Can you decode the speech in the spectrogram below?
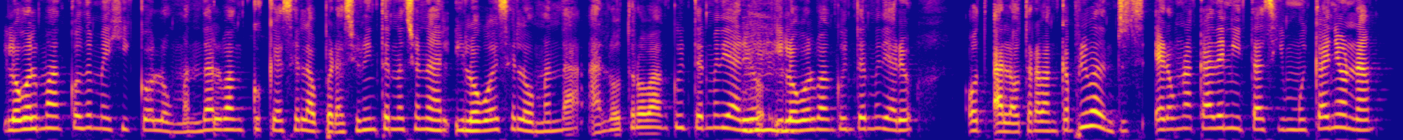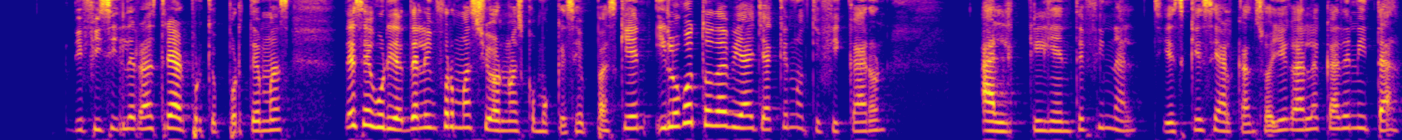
y luego el Banco de México lo manda al banco que hace la operación internacional y luego ese lo manda al otro banco intermediario y luego el banco intermediario a la otra banca privada. Entonces era una cadenita así muy cañona difícil de rastrear porque por temas de seguridad de la información no es como que sepas quién. Y luego todavía ya que notificaron al cliente final, si es que se alcanzó a llegar a la cadenita,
